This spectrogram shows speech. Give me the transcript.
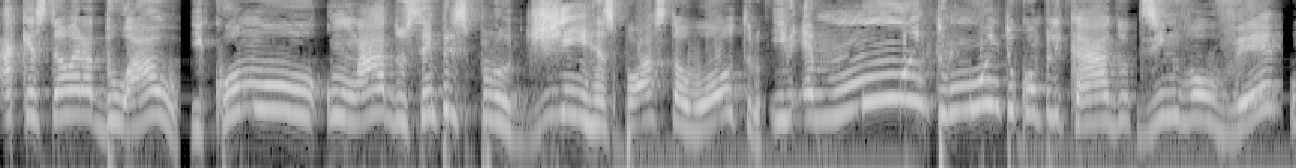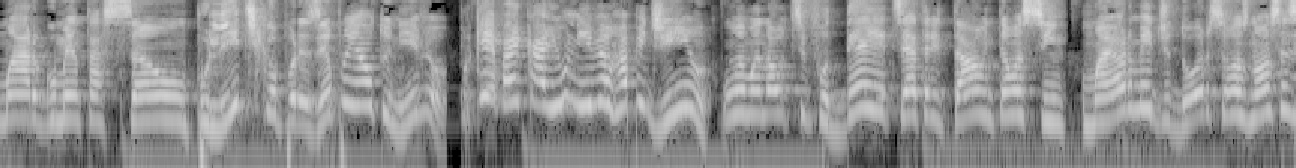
a questão era dual e como um lado sempre explodia em resposta ao outro e é muito, muito complicado desenvolver uma argumentação política, por exemplo, em alto nível, porque vai cair o um nível rapidinho. Um vai mandar outro se fuder, etc e tal. Então, assim, o maior medidor são as nossas.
